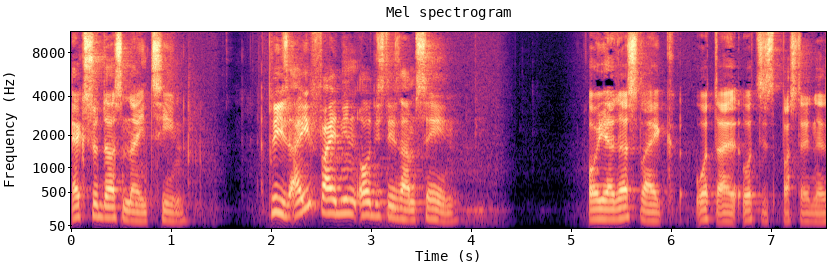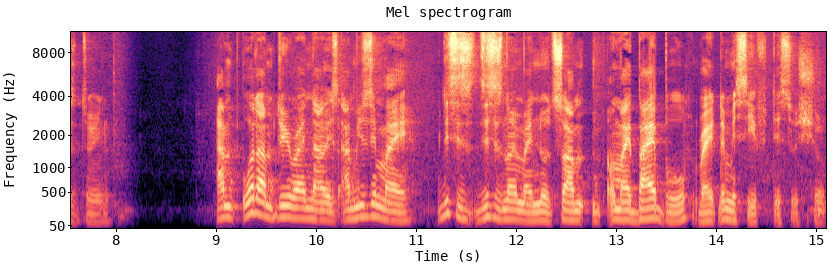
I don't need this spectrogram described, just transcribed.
Exodus 19. Please, are you finding all these things I'm saying? Or you're just like what I what is Pastor Ernest doing? I'm what I'm doing right now is I'm using my this is this is not in my notes. So I'm on my Bible, right? Let me see if this will show.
